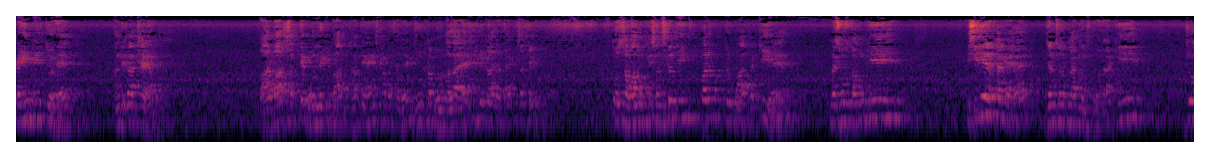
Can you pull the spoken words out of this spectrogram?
कहीं भी जो है अंधकार छाया हुआ है। बार बार सत्य बोलने की बात उठाते हैं, इसका मतलब है झूठ का बोलबाला है, इसलिए कहा जाता है कि सत्य बोलो। तो सवालों की संस्कृति पर जो बात रखी है, मैं सोचता हूँ कि इसीलिए रखा गया है, जन सरोकार मंच द्वारा कि जो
